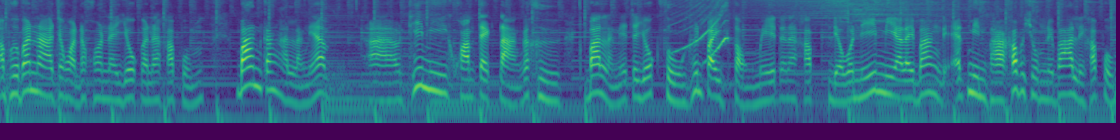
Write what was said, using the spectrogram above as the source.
อำเภอบ้านนาจังหวัดนครนายกนะครับ ผมบ้านกังหันหลังเนี้ยที่มีความแตกต่างก็คือบ้านหลังเนี้ยจะยกสูงขึ้นไปอีก 2 เมตรนะครับ เดี๋ยววันนี้มีอะไรบ้างเดี๋ยวแอดมินพาเข้าไปชมในบ้านเลยครับผม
